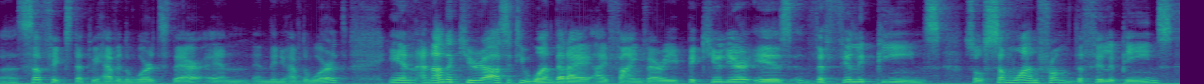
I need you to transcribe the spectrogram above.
uh, suffix that we have in the words there, and, and then you have the word. And another curiosity, one that I, I find very peculiar, is the Philippines. So, someone from the Philippines,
